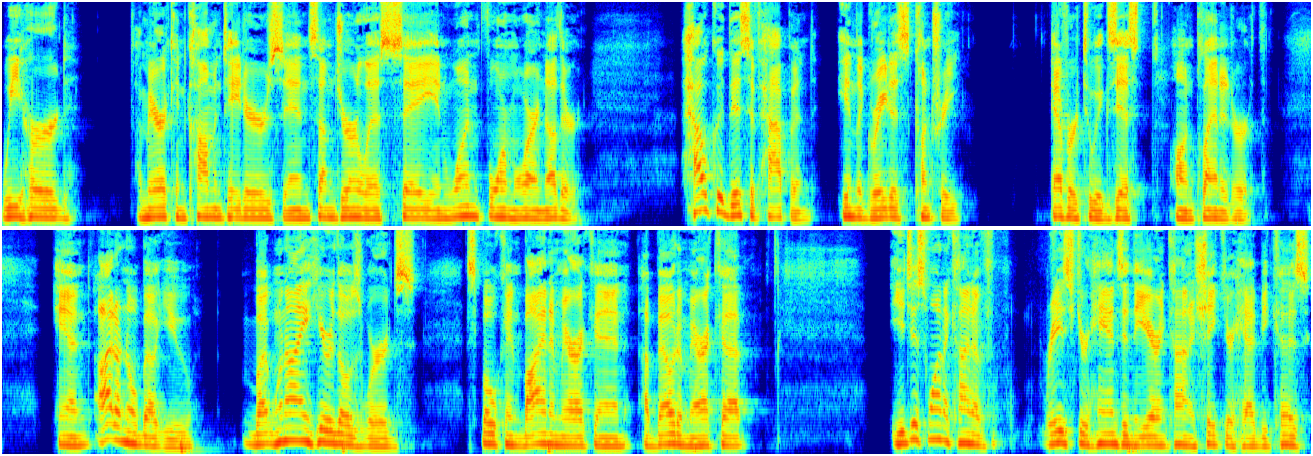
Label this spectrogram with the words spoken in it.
we heard American commentators and some journalists say in one form or another, how could this have happened in the greatest country ever to exist on planet Earth? And I don't know about you, but when I hear those words spoken by an American about America, you just want to kind of raise your hands in the air and kind of shake your head because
